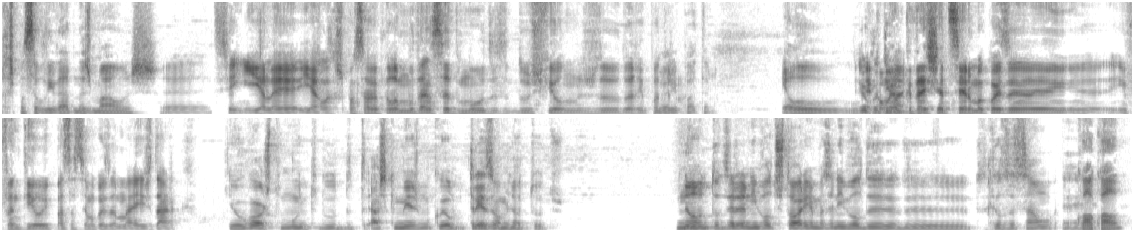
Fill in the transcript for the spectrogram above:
responsabilidade nas mãos. Uh... Sim, e ela, é, e ela é responsável pela mudança de mood dos filmes do, do Harry Potter. Do Harry é? Potter. É, o... é com ele que deixa de ser uma coisa eh, infantil e passa a ser uma coisa mais dark. Eu gosto muito do. De, acho que mesmo que o 3 é o melhor de todos. Não estou a dizer a nível de história, mas a nível de, de, de realização. É, qual, qual?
